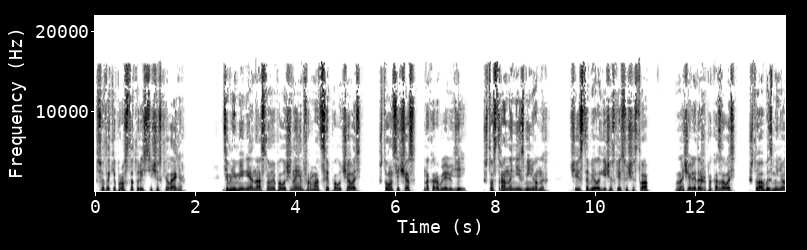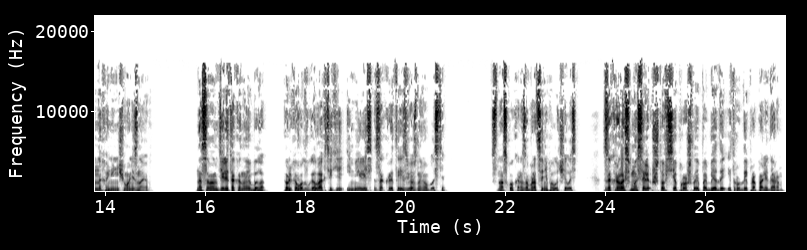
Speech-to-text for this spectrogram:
Все-таки просто туристический лайнер. Тем не менее, на основе полученной информации получалось, что он сейчас на корабле людей, что странно неизмененных, чисто биологические существа. Вначале даже показалось, что об измененных они ничего не знают. На самом деле так оно и было, только вот в галактике имелись закрытые звездные области. С наскока разобраться не получилось. Закралась мысль, что все прошлые победы и труды пропали даром.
